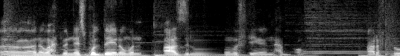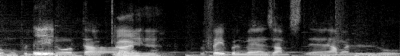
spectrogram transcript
أنا واحد من الناس بول دينو من أعز الممثلين اللي نحبهم. عرفتوا مو بول إيه. دينو بتاع فيبل مانز عم عمل له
